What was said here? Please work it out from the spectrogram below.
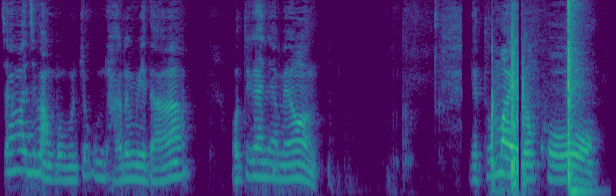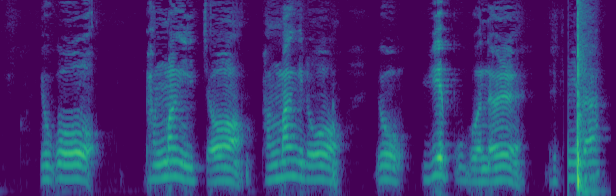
장아지 방법은 조금 다릅니다. 어떻게 하냐면 도마에 넣고 요거 방망이 있죠? 방망이로 요 위에 부분을 이렇게 합니다.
